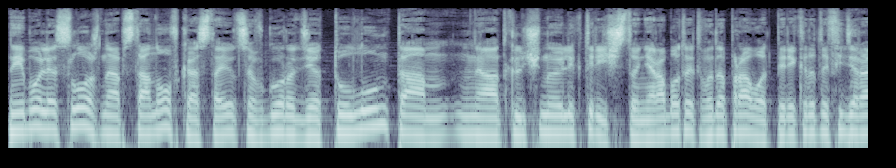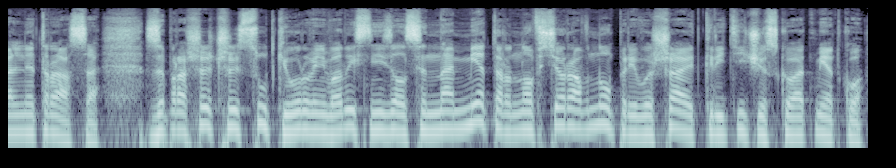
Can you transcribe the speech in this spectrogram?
Наиболее сложная обстановка остается в городе Тулун. Там отключено электричество, не работает водопровод, перекрыта федеральная трасса. За прошедшие сутки уровень воды снизился на метр, но все равно превышает критическую отметку.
